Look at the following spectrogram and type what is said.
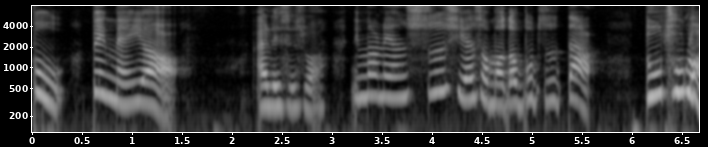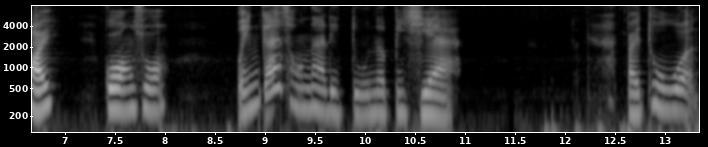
不，并没有。”爱丽丝说：“你们连诗写什么都不知道，读出来。”国王说：“我应该从哪里读呢，陛下？”白兔问：“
